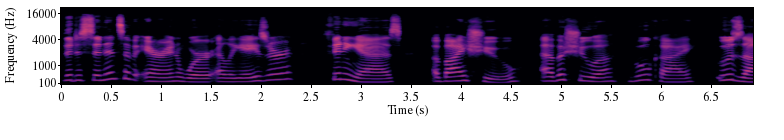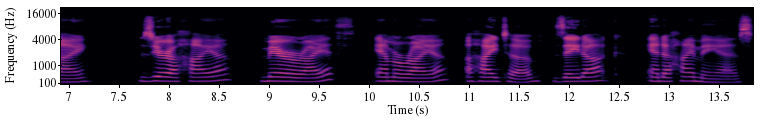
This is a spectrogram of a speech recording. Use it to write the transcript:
The descendants of Aaron were Eleazar, Phinehas, Abishu, Abishua, Bukai, Uzzi, Zerahiah, Merariah, Amariah, Ahitub, Zadok, and Ahimaaz.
